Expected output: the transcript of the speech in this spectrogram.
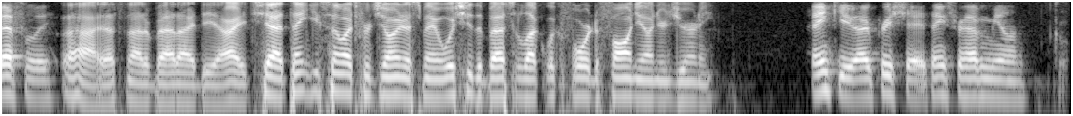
definitely. Ah, that's not a bad idea. All right, Chad, thank you so much for joining us, man. Wish you the best of luck. Look forward to following you on your journey. Thank you. I appreciate it. Thanks for having me on. Cool.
